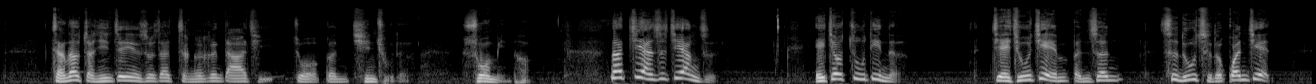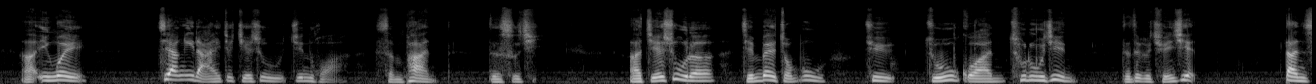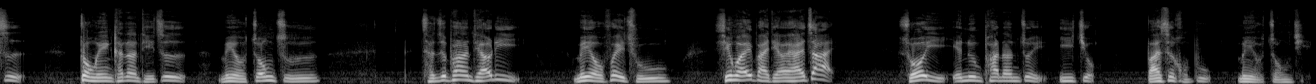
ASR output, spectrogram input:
讲到转型正义的时候，再整个跟大家提做更清楚的说明哈。那既然是这样子，也就注定了解除戒严本身是如此的关键啊，因为。这样一来，就结束军法审判的时期，啊，结束了警备总部去主管出入境的这个权限。但是，动员戡乱体制没有终止，惩治叛乱条例没有废除，刑法一百条还在，所以言论判断罪依旧，白色恐怖没有终结。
